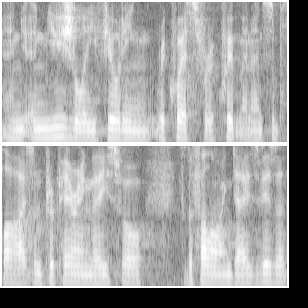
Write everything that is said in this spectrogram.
and, and, usually fielding requests for equipment and supplies and preparing these for, for the following day's visit.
